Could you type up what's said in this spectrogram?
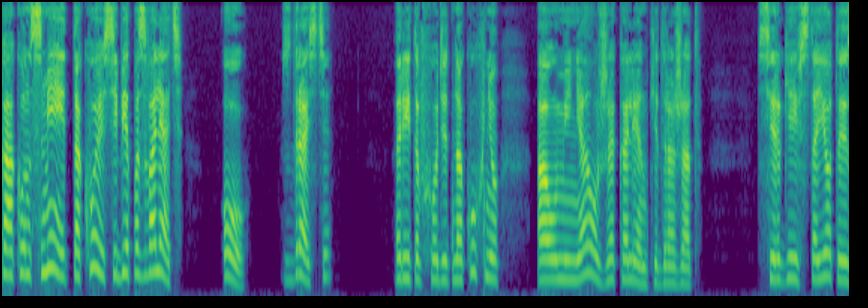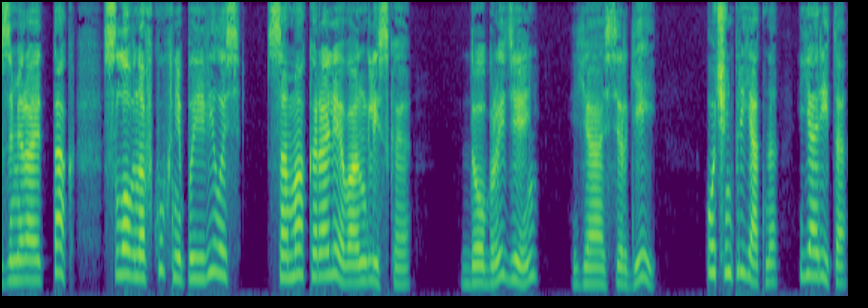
Как он смеет такое себе позволять? О, здрасте. Рита входит на кухню, а у меня уже коленки дрожат. Сергей встает и замирает так, словно в кухне появилась сама королева английская. «Добрый день!» «Я Сергей?» «Очень приятно. Я Рита».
